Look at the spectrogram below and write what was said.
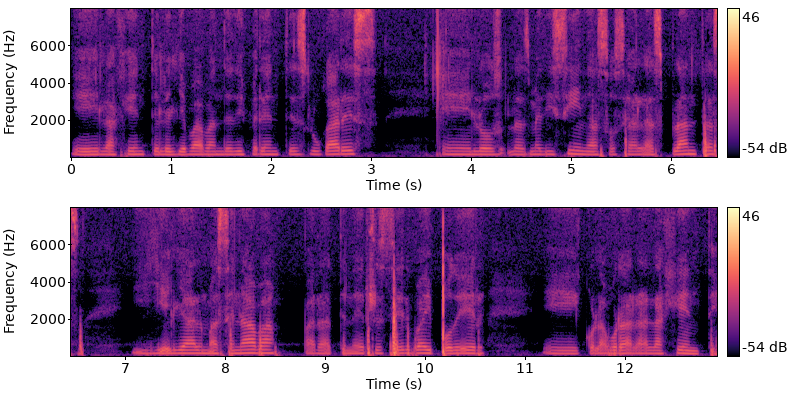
eh, la gente le llevaban de diferentes lugares eh, las medicinas, o sea, las plantas, y ella almacenaba para tener reserva y poder eh, colaborar a la gente.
